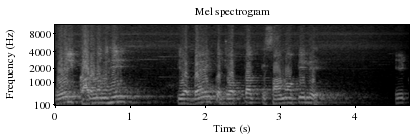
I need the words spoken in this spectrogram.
कोई कारण नहीं कि यह बैंक जो अब तक किसानों के लिए एक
